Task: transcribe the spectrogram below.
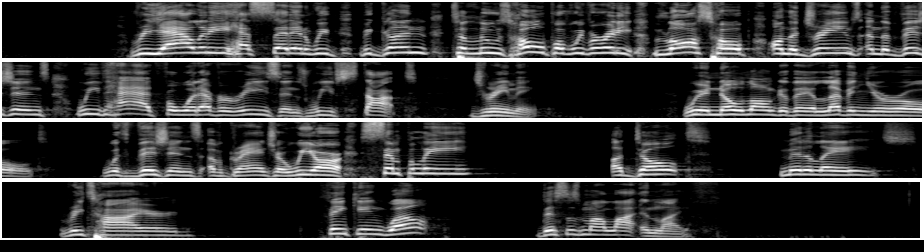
Reality has set in. We've begun to lose hope, or we've already lost hope on the dreams and the visions we've had for whatever reasons. We've stopped dreaming. We're no longer the 11 year old with visions of grandeur. We are simply adult, middle aged, retired, thinking, well, this is my lot in life.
